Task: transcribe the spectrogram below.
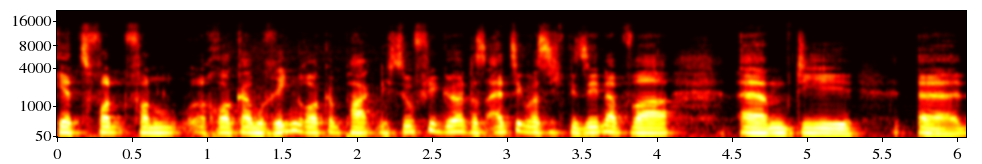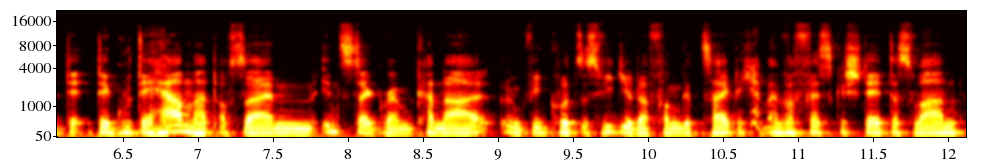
jetzt von, von Rock am Ring, Rock im Park nicht so viel gehört. Das Einzige, was ich gesehen habe, war ähm, die, äh, der, der gute Herm hat auf seinem Instagram-Kanal irgendwie ein kurzes Video davon gezeigt. Ich habe einfach festgestellt, das waren,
